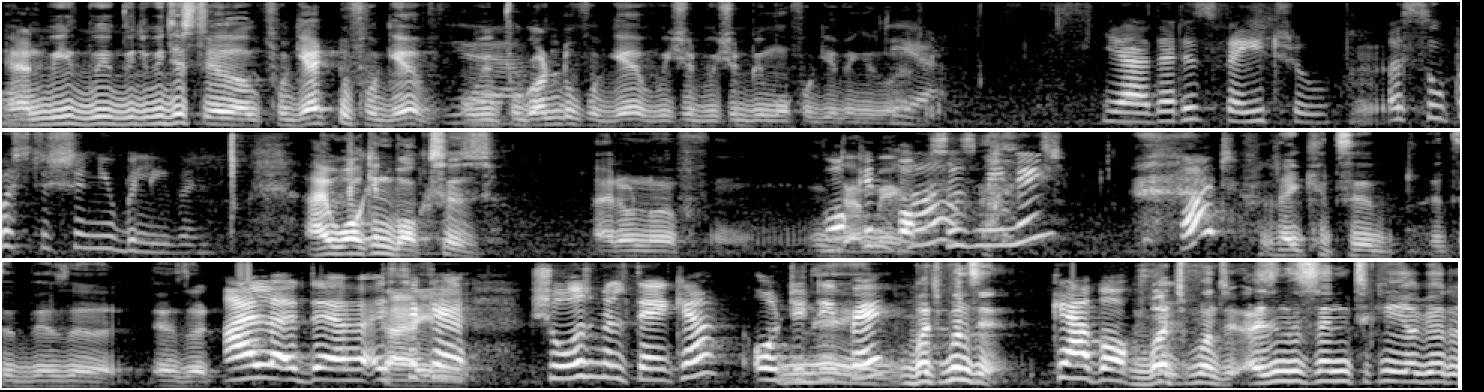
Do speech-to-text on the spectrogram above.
uh, we Yeah. forgot to forgive we should we should be more forgiving as well I Yeah. feel. Yeah, that is very true. A superstition you believe in. I walk in boxes I don't know if walk that in makes- boxes meaning what like it's a it's a there's a there's a I'll uh, the- इससे Time. क्या शोज़ मिलते हैं क्या ओटीटी पे बचपन से क्या बॉक्स बचपन से एज इन द सेंस कि अगर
